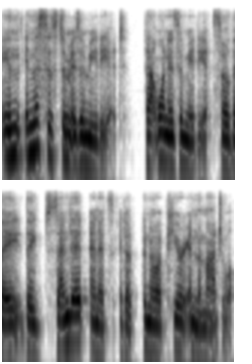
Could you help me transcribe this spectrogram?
in, in the system is immediate. That one is immediate. So they, they send it and it's, it's going to appear in the module.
